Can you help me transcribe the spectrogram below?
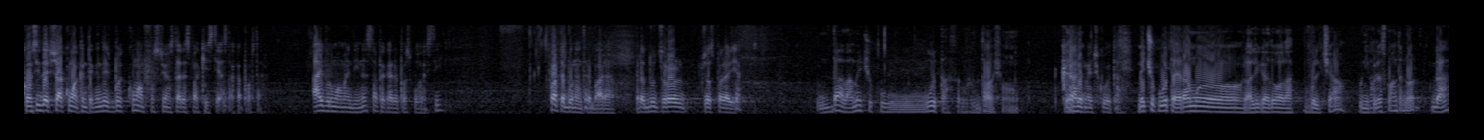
Consider și acum când te gândești, bă, cum am fost eu în stare să fac chestia asta ca portar? Ai vreun moment din ăsta pe care îl poți povesti? Foarte bună întrebarea. Răduț rol, jos pălăria. Da, la meciul cu UTA, să vă dau așa un... Care Eram- meci cu UTA? Meciul cu UTA eram uh, la Liga 2 la Vâlcea, cu Niculescu antrenor, Da?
